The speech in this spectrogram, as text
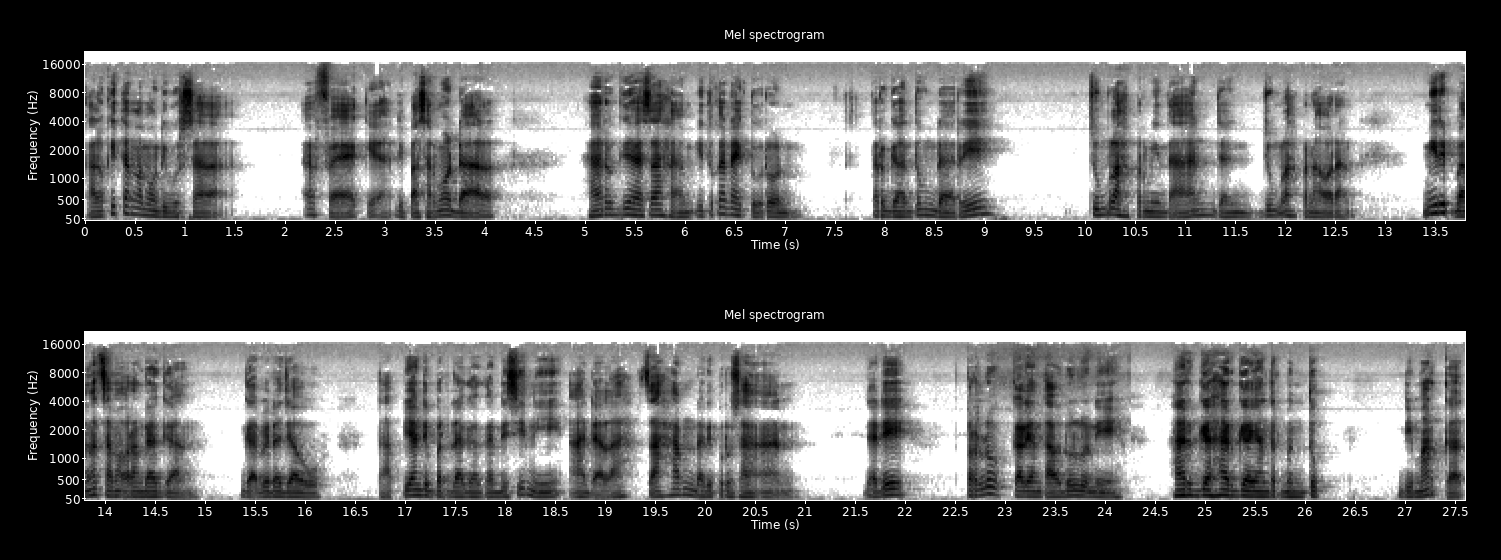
kalau kita ngomong di bursa efek ya, di pasar modal, harga saham itu kan naik turun. Tergantung dari jumlah permintaan dan jumlah penawaran. Mirip banget sama orang dagang, nggak beda jauh. Tapi yang diperdagangkan di sini adalah saham dari perusahaan. Jadi perlu kalian tahu dulu nih, harga-harga yang terbentuk di market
